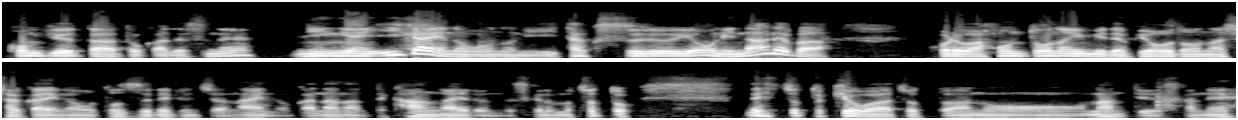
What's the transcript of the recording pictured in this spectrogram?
コンピューターとかですね、人間以外のものに委託するようになれば、これは本当の意味で平等な社会が訪れるんじゃないのかななんて考えるんですけども、ちょっと、ね、ちょっと今日はちょっとあのー、なんていうんですかね、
